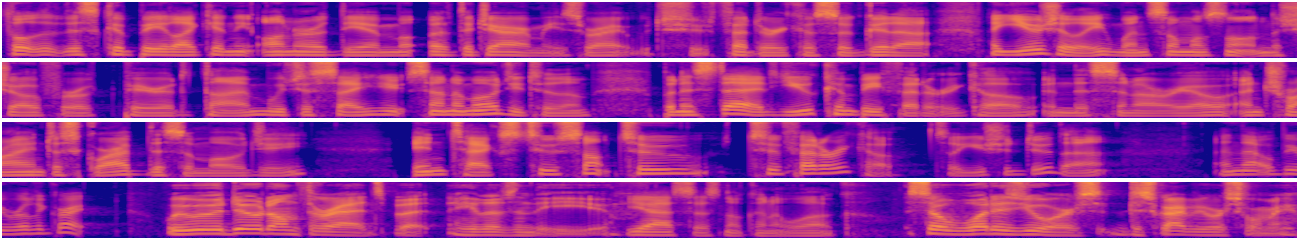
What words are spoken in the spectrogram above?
Thought that this could be like in the honor of the emo- of the Jeremys, right? Which Federico's so good at. Like usually, when someone's not on the show for a period of time, we just say you send emoji to them. But instead, you can be Federico in this scenario and try and describe this emoji in text to some, to to Federico. So you should do that, and that would be really great. We would do it on threads, but he lives in the EU. Yeah, so it's not going to work. So what is yours? Describe yours for me.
